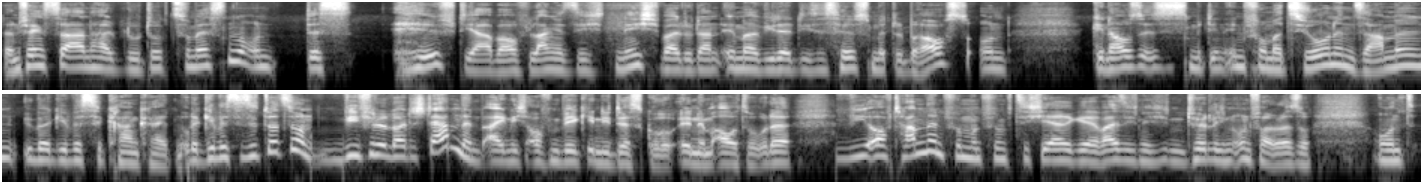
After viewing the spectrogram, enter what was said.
dann fängst du an, halt Blutdruck zu messen und das hilft dir aber auf lange Sicht nicht, weil du dann immer wieder dieses Hilfsmittel brauchst und Genauso ist es mit den Informationen sammeln über gewisse Krankheiten oder gewisse Situationen. Wie viele Leute sterben denn eigentlich auf dem Weg in die Disco in einem Auto? Oder wie oft haben denn 55-Jährige, weiß ich nicht, einen tödlichen Unfall oder so? Und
